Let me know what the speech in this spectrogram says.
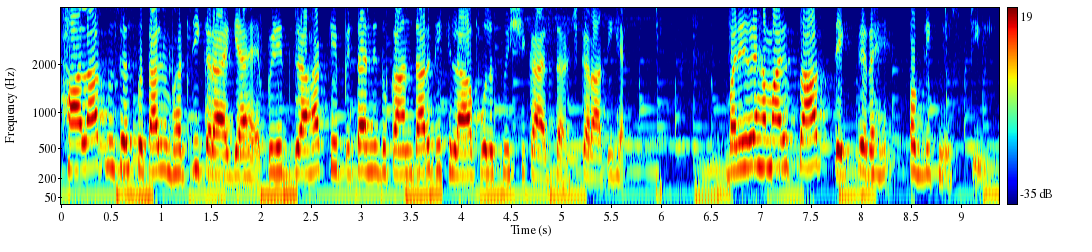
हालात में उसे अस्पताल में भर्ती कराया गया है। पीड़ित ग्राहक के पिता ने दुकानदार के खिलाफ पुलिस में शिकायत दर्ज करा दी है। बने रहे हमारे साथ, देखते रहे पब्लिक न्यूज़ टीवी।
